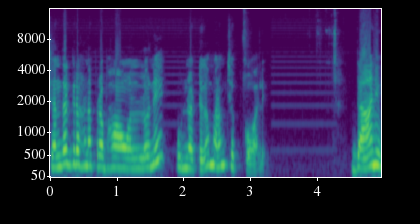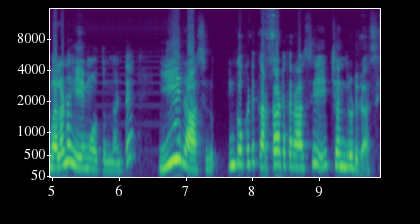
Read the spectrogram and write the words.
చంద్రగ్రహణ ప్రభావంలోనే ఉన్నట్టుగా మనం చెప్పుకోవాలి. దాని వలన ఏమవుతుందంటే ఈ రాశులు ఇంకొకటి కర్కాటక రాశి చంద్రుడి రాశి.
